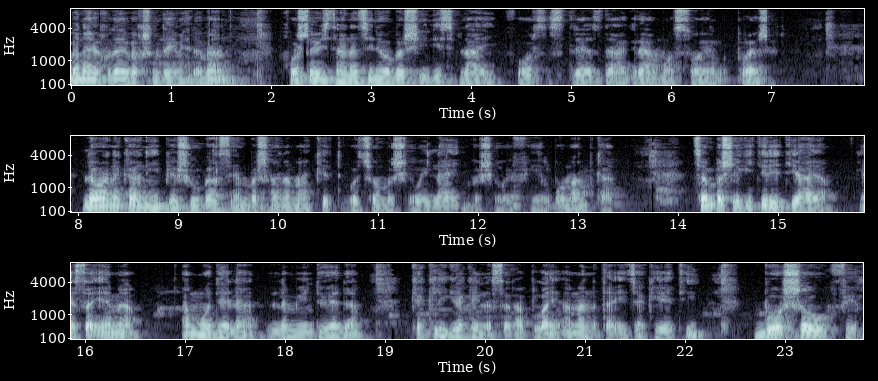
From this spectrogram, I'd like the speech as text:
بە ناوی خدای بەخشندەی مهرەبان خۆشەویستان ئەچینەوە بەشی دیسپلای فۆرس سترێس داگرام و سۆیل پڕێشر لەوانەکانی پێش و باسی ئەم بەشانەمان کرد و چۆن بە شێوەی لاین بە شێوەی فیل بۆمان بکات چەند بەشێکی تری تایە ئێستا ئێمە ئەم مۆدێلە لە میندوێدا کە کلیک دەکەین لەسەر ئەپلای ئەمە نەتائیجەکەیەتی بۆ شەو فیل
